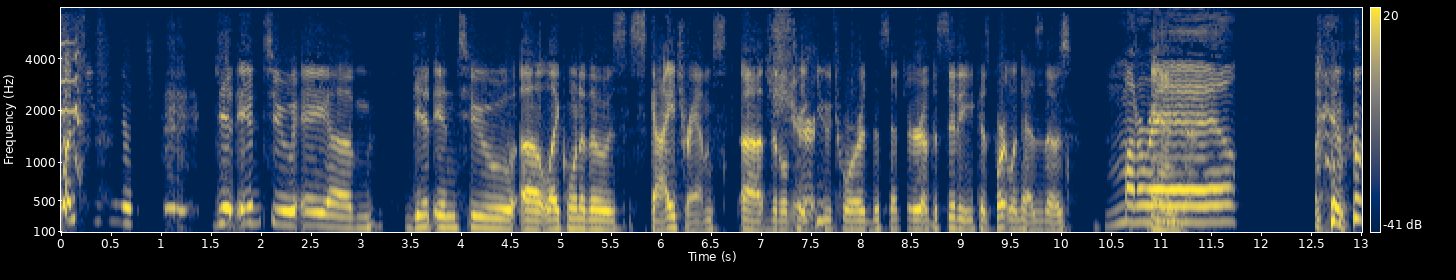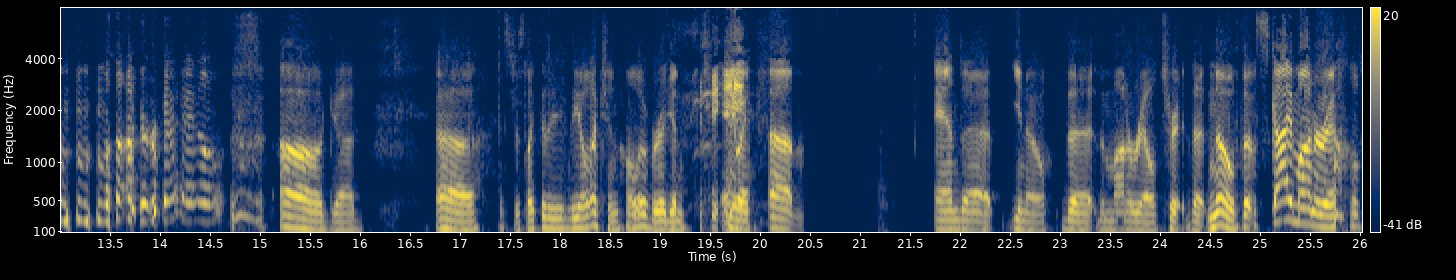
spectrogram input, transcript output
Punky get into a um get into uh like one of those sky trams uh that'll Sure. take you toward the center of the city because Portland has those. monorail. Monorail. Oh god. Uh, it's just like the the election all over again. anyway, um, and uh, you know the the monorail, tri- the no, the sky monorail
